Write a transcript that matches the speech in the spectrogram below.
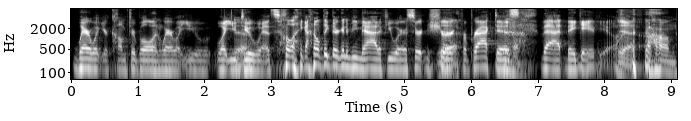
wear what you're comfortable and wear what you what you Yeah. do with. So, like, I don't think they're going to be mad if you wear a certain shirt Yeah. for practice Yeah. that they gave you. yeah. Um,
